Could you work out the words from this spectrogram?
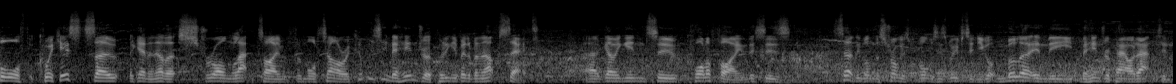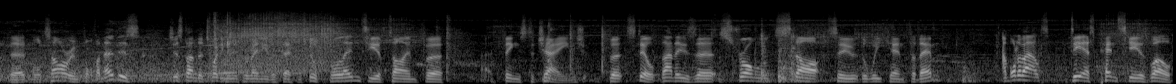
fourth quickest. So again, another strong lap time for Mortara. Could we see Mahindra putting a bit of an upset uh, going into qualifying? This is certainly one of the strongest performances we've seen. You've got Muller in the Mahindra-powered Abt in third, Mortara in fourth. I know there's just under 20 minutes remaining of the session, still plenty of time for uh, things to change, but still, that is a strong start to the weekend for them. And what about DS Penske as well?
